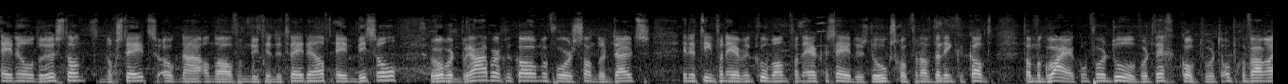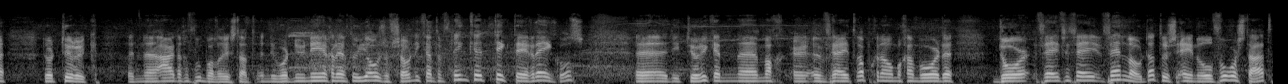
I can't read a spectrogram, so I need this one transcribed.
1-0 de ruststand. Nog steeds, ook na anderhalve minuut in de tweede helft. Eén wissel. Robert Braber gekomen voor Sander Duits in het team van Erwin Koeman van RKC. Dus de hoekschop vanaf de linkerkant van Maguire komt voor het doel. Wordt weggekopt, wordt opgevangen door Turk. Een uh, aardige voetballer is dat. En die wordt nu neergelegd door Jozefzoon. Die gaat een flinke tik tegen de enkels. Uh, die Turk. En uh, mag er een vrije trap genomen gaan worden door VVV Venlo. Dat dus 1-0 voor staat.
